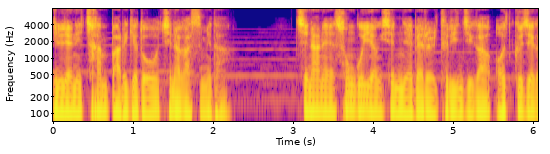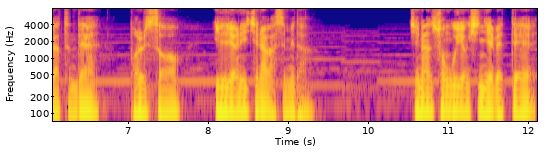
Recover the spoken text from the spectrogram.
1년이 참 빠르게도 지나갔습니다. 지난해 송구영신 예배를 드린 지가 엊그제 같은데 벌써 1년이 지나갔습니다. 지난 송구영신 예배 때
